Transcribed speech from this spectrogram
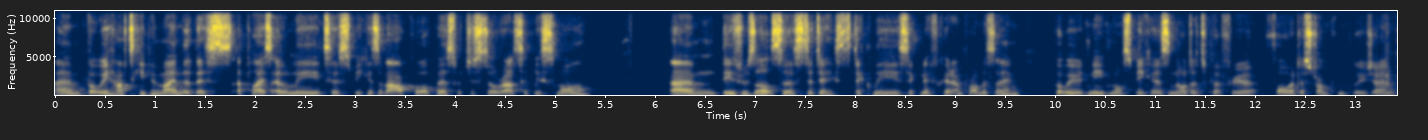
um, but we have to keep in mind that this applies only to speakers of our corpus, which is still relatively small. Um, these results are statistically significant and promising, but we would need more speakers in order to put forward a strong conclusion.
